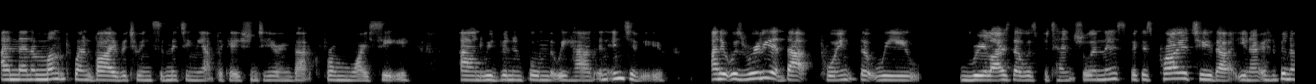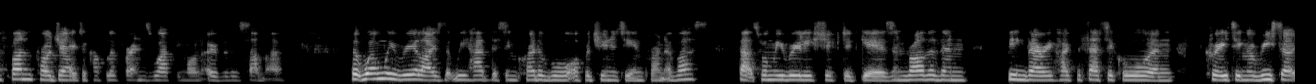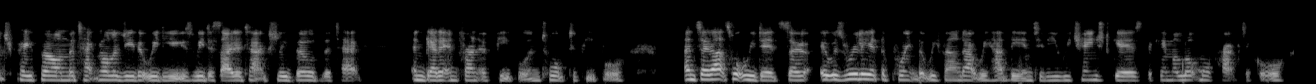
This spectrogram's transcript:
And then a month went by between submitting the application to hearing back from YC, and we'd been informed that we had an interview. And it was really at that point that we realized there was potential in this because prior to that, you know, it had been a fun project, a couple of friends working on over the summer. But when we realized that we had this incredible opportunity in front of us, that's when we really shifted gears. And rather than being very hypothetical and creating a research paper on the technology that we'd use, we decided to actually build the tech and get it in front of people and talk to people. And so that's what we did. So it was really at the point that we found out we had the interview, we changed gears, became a lot more practical.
